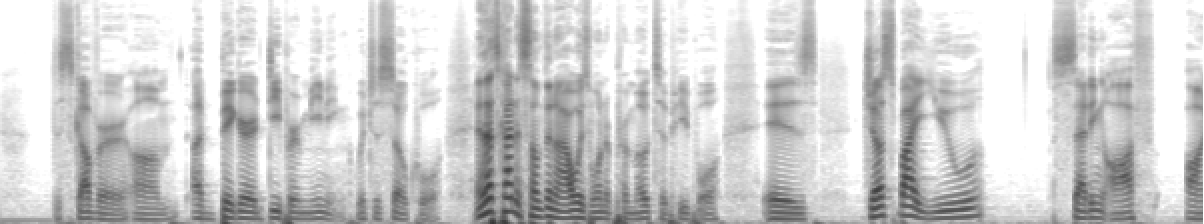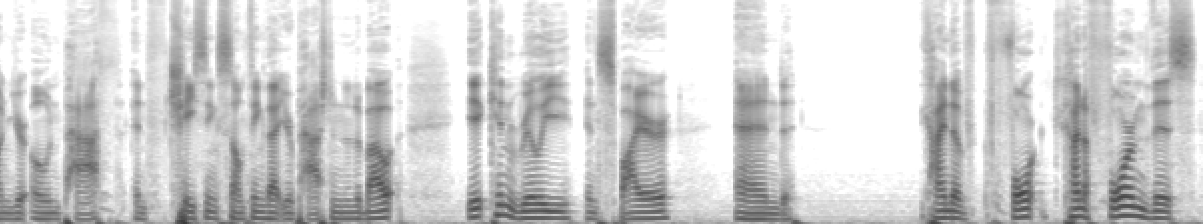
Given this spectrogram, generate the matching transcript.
discover um, a bigger, deeper meaning, which is so cool. And that's kind of something I always want to promote to people is just by you setting off on your own path and chasing something that you're passionate about, it can really inspire and kind of form kind of form this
